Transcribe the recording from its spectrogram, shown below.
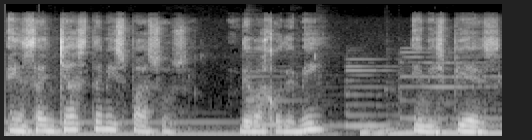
Ensanchaste mis pasos debajo de mí y mis pies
